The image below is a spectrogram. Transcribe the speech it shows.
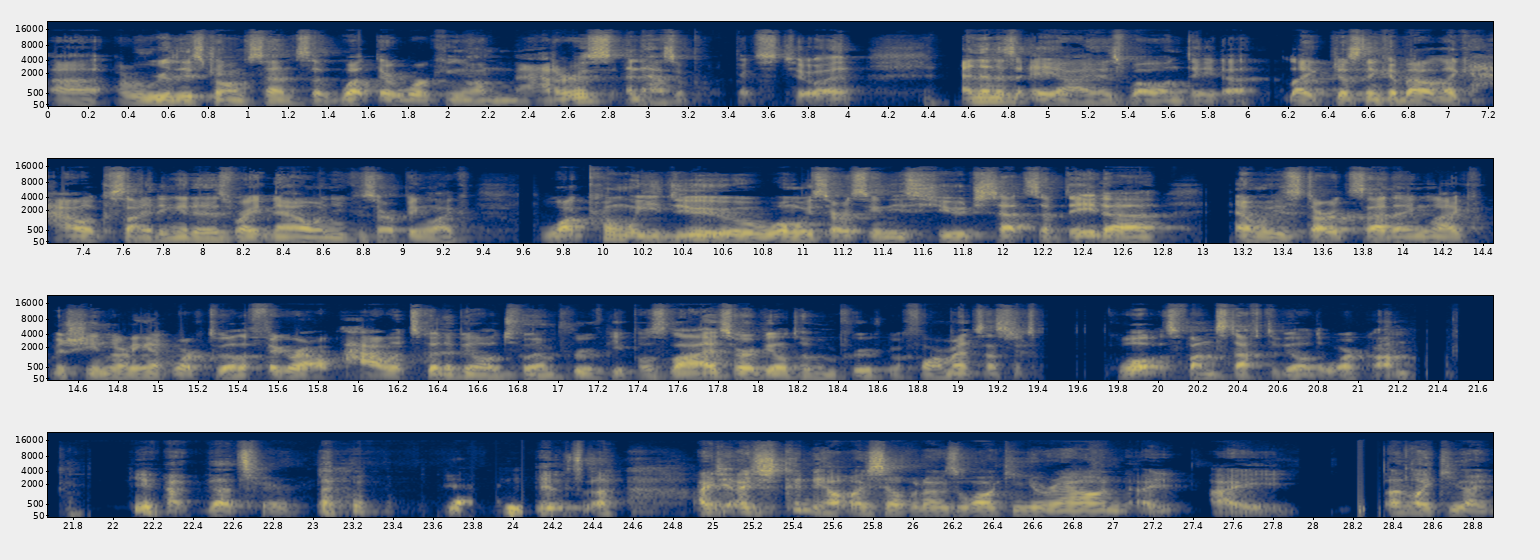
a, a really strong sense that what they're working on matters and has a purpose to it. And then it's AI as well and data. Like just think about like how exciting it is right now when you can start being like, what can we do when we start seeing these huge sets of data and we start setting like machine learning at work to be able to figure out how it's going to be able to improve people's lives or be able to improve performance. That's just cool. It's fun stuff to be able to work on. Yeah, that's fair. Yeah. It's uh, I, I just couldn't help myself when I was walking around. I I unlike you, I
